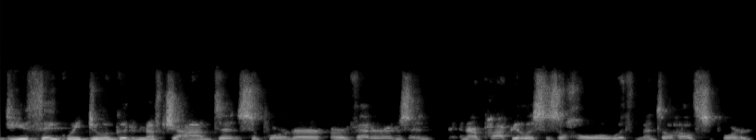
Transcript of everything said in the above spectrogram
do you think we do a good enough job to support our, our veterans and, and our populace as a whole with mental health support?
